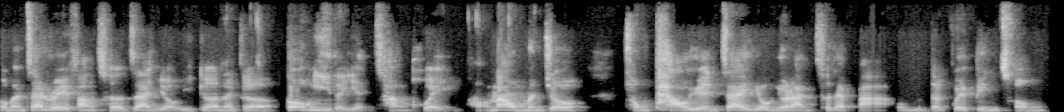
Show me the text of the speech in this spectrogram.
我们在瑞芳车站有一个那个公益的演唱会，好，那我们就从桃园再用游览车再把我们的贵宾从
